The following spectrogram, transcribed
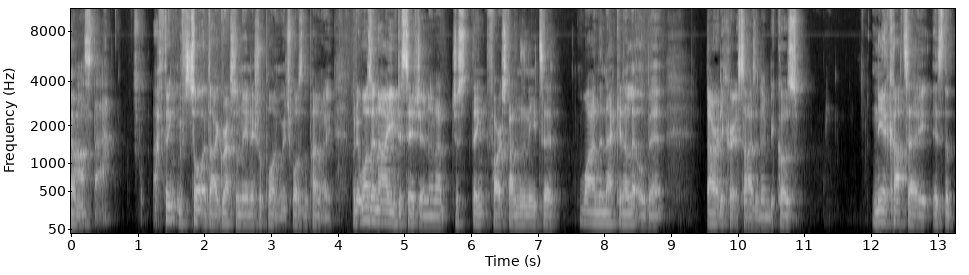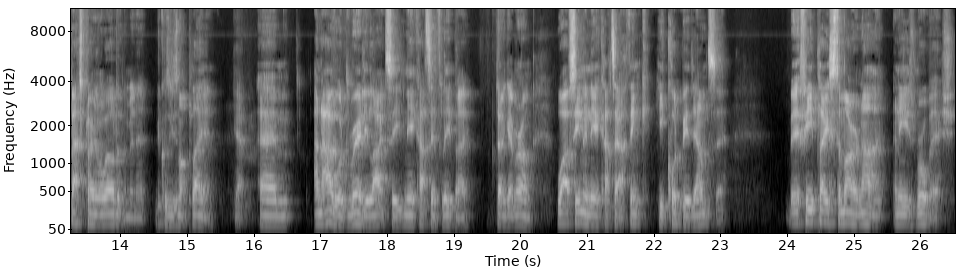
um, master. I think we've sort of digressed on the initial point, which was the penalty. But it was a naive decision, and I just think Forest fans need to wind the neck in a little bit, directly criticising him because Niakhaté is the best player in the world at the minute because he's not playing. Yeah. Um, and I would really like to see Niakhaté and Felipe Don't get me wrong. What I've seen in Niakhaté, I think he could be the answer. But if he plays tomorrow night and he's rubbish,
